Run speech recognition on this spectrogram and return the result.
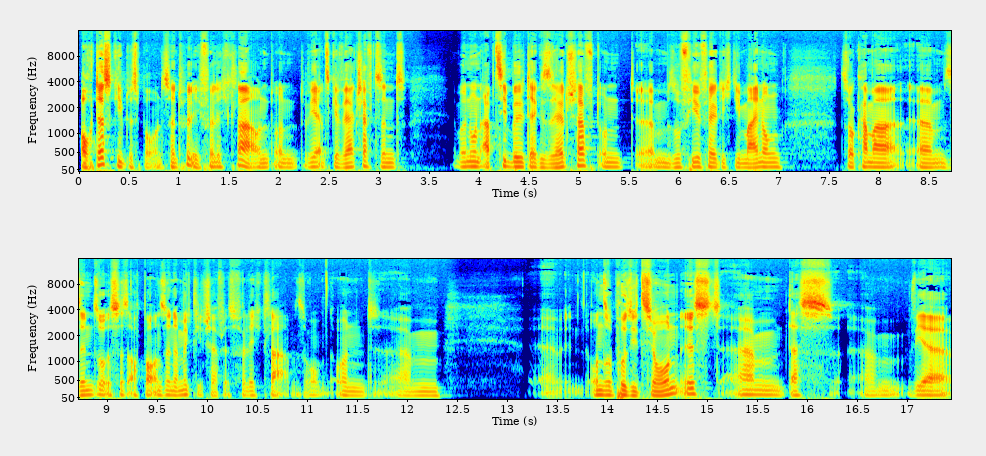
Auch das gibt es bei uns, natürlich, völlig klar. Und, und wir als Gewerkschaft sind immer nur ein Abziehbild der Gesellschaft und ähm, so vielfältig die Meinungen zur Kammer ähm, sind, so ist das auch bei uns in der Mitgliedschaft, ist völlig klar. So. Und ähm, äh, unsere Position ist, ähm, dass ähm, wir,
